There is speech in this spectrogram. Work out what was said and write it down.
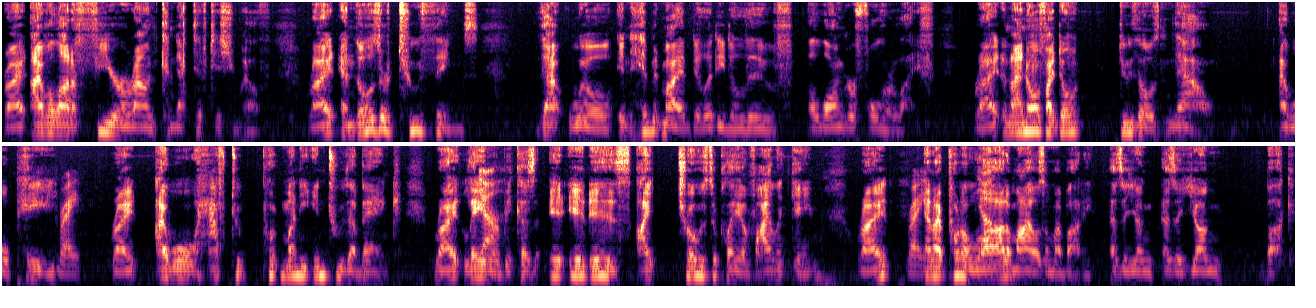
right? I have a lot of fear around connective tissue health, right? And those are two things that will inhibit my ability to live a longer, fuller life, right? And I know if I don't do those now, I will pay, Right. right? I will have to put money into the bank, right? Later Yeah. because it, it is, I chose to play a violent game, right? Right. And I put a lot of miles on my body as a young, as a young buck.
